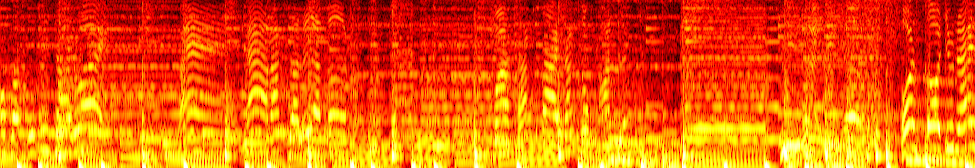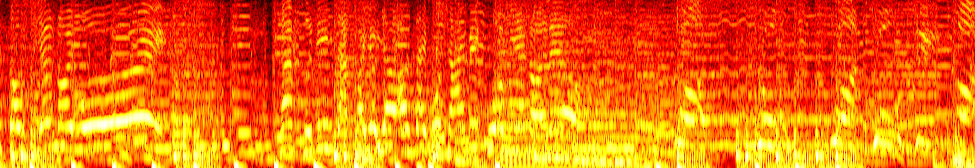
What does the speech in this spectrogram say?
ผมขอบคุณพี่ชายด้วยแม่น่ารักเลือเกิน มาทั้งใต้ทั้งทุกพรรณเลยคนโสดอยู่ไหนส่งเสียงหน่อยโว้ยค่ำคืนนี้จัดไปยาวๆ เอาใจผู้ชายไม่กลัวเมียหน่อยแล้ว One two one two three four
